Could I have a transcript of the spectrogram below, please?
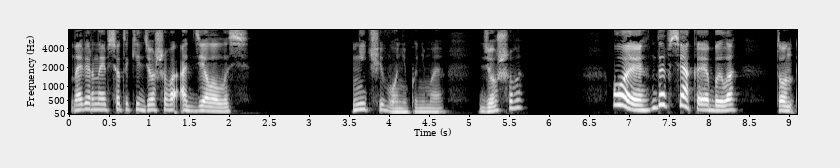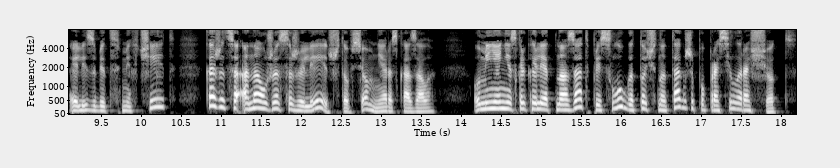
Наверное, все-таки дешево отделалась. Ничего не понимаю. Дешево? Ой, да всякое было. Тон Элизабет мягчеет. Кажется, она уже сожалеет, что все мне рассказала. У меня несколько лет назад прислуга точно так же попросила расчет.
